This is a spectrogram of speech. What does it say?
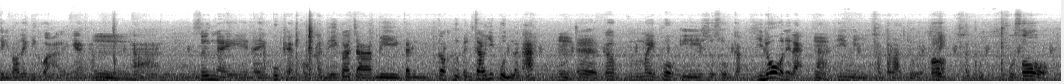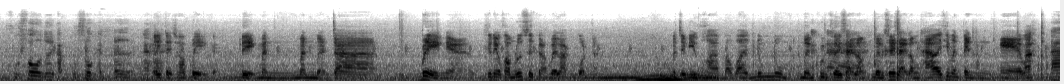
4ล้อเล็กดีกว่าอะไรเงี้ยครับอืมอ่าซึ่งในในคู่แข่งของคันนี้ก็จะมีกันก็คือเป็นเจ้าญี่ปุ่นแหละนะอืมเออก็ ไม่พวก e ซูซูกับฮีโน่นี่แหละ อืม ที่มีทางตลาดอยู่แล้วก็เฮ้ยฟูโซฟูโซด้วยครับฟูโซแคนเตอร์นะครัเอ้ยแต่ชอบเบรกอะเบรกมันมันเหมือนจะเบรกเนี่ย คือในความรู้สึกอะเวลากดอะมันจะมีความแบบว่านุ่มๆอะเหมือนคุณเคยใส่รองเหมือนเคยใส่รองเท้าไอ้ที่มันเป็นแอร์ปะอ่า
